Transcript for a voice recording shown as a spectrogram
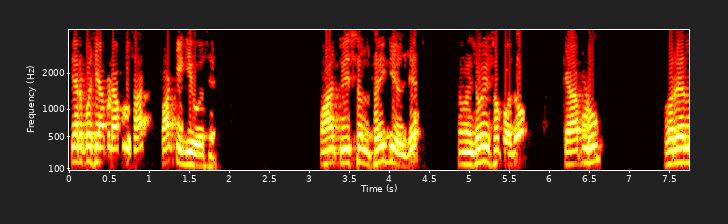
ત્યાર પછી આપણે આપણું શાક પાકી ગયું છે પાંચ વિસલ થઈ ગયેલ છે. તમે જોઈ શકો છો કે આપણું ભરેલ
